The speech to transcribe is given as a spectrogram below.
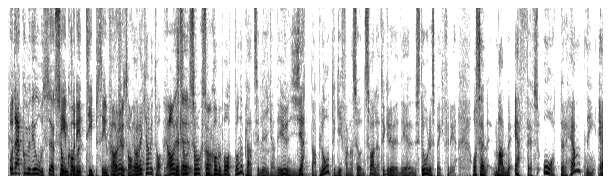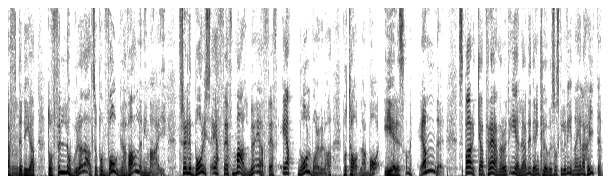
Och där kommer vi osökt in kommer, på ditt tips inför ja, det, säsongen. Ja, det kan vi ta. Ja, vi ska, som, som, som ja. kommer på åttonde plats i ligan, det är ju en jätteapplåd till Giffarna Sundsvall. Jag tycker det, det är en stor respekt för det. Och sen Malmö FFs återhämtning mm. efter det att de förlorade alltså på Vångavallen i maj. Trelleborgs FF, Malmö FF, 1-0 var det väl va? På tavlan. Vad är det som händer? Sparka tränare och ett elände i den klubben som skulle vinna hela skiten.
